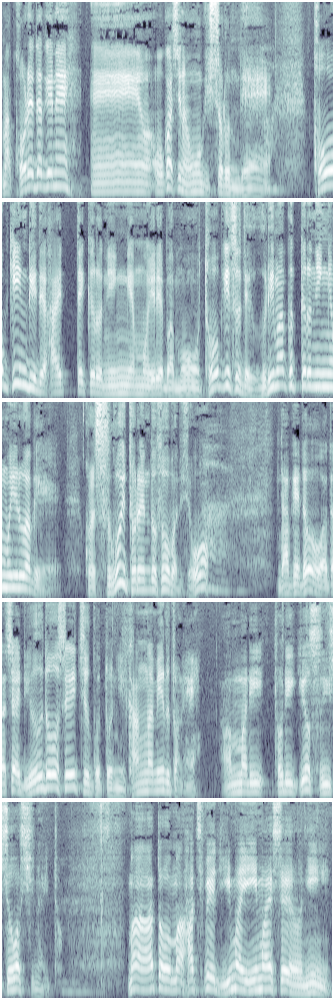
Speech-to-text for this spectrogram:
まあ、これだけね、えー、おかしな動きしとるんで、高金利で入ってくる人間もいれば、もう、投機数で売りまくってる人間もいるわけ。これすごいトレンド相場でしょ、だけど、私は流動性ということに鑑みるとね、あんまり取引を推奨はしないと。まあ、あと、まあ、8ページ、今言いましたように、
